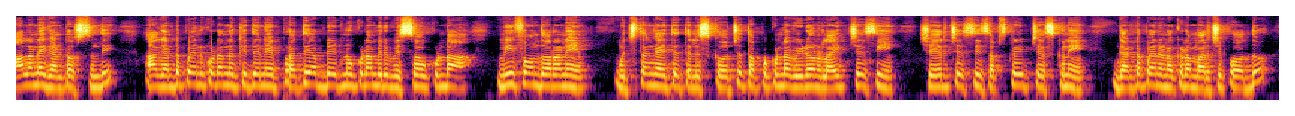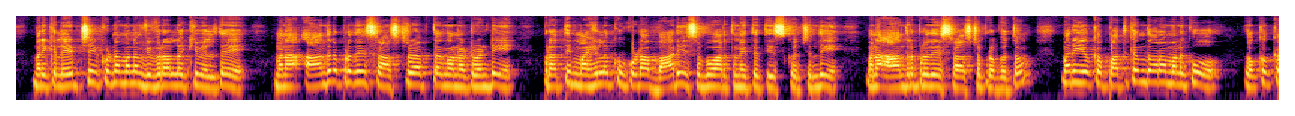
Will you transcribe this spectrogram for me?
ఆల్ అనే గంట వస్తుంది. ఆ గంట పైన కూడా నొక్కితేనే ప్రతి అప్డేట్ను కూడా మీరు మిస్ అవ్వకుండా మీ ఫోన్ ద్వారానే ఉచితంగా అయితే తెలుసుకోవచ్చు. తప్పకుండా వీడియోను లైక్ చేసి షేర్ చేసి సబ్స్క్రైబ్ చేసుకుని గంట పైన నొక్కడం మర్చిపోవద్దు. మరి ఇక లేట్ చేయకుండా మనం వివరాల్లోకి వెళ్తే మన ఆంధ్రప్రదేశ్ రాష్ట్ర వ్యాప్తంగా ఉన్నటువంటి ప్రతి మహిళకు కూడా భారీ శుభవార్తనైతే తీసుకొచ్చింది మన ఆంధ్రప్రదేశ్ రాష్ట్ర ప్రభుత్వం. మరి ఈ యొక్క పథకం ద్వారా మనకు ఒక్కొక్క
